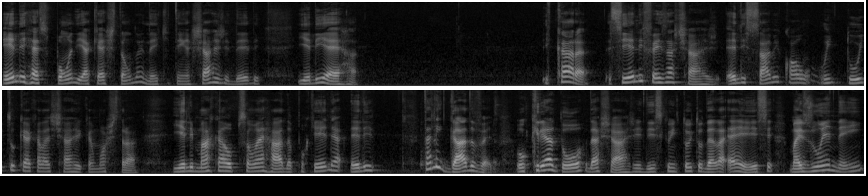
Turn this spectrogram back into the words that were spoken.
Ele responde a questão do Enem, que tem a charge dele, e ele erra. E cara, se ele fez a charge, ele sabe qual o intuito que aquela charge quer mostrar. E ele marca a opção errada, porque ele, ele tá ligado, velho. O criador da charge disse que o intuito dela é esse, mas o Enem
